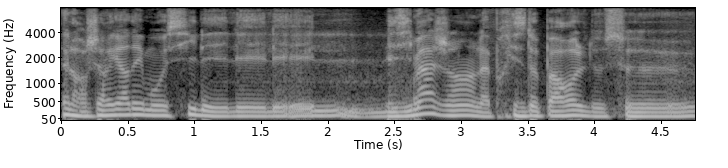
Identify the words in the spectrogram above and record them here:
Alors, j'ai regardé moi aussi les, les, les, images, hein, la prise de parole de ce,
